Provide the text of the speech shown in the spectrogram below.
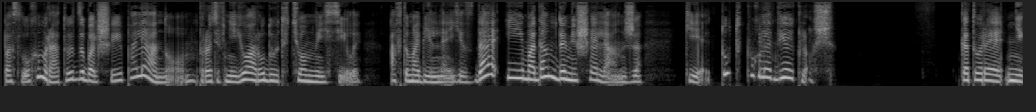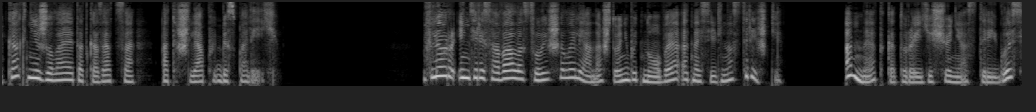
по слухам, ратует за большие поля, но против нее орудуют темные силы. Автомобильная езда и мадам де Мишель Анже, qui est toute cloche, которая никак не желает отказаться от шляп без полей. Флёр интересовала, слышала ли она что-нибудь новое относительно стрижки. Аннет, которая еще не остриглась,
